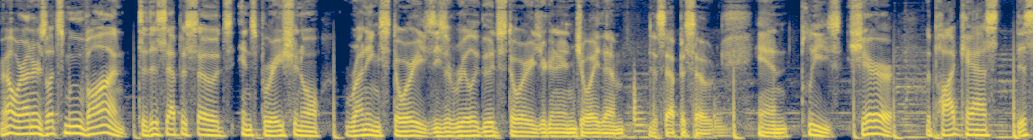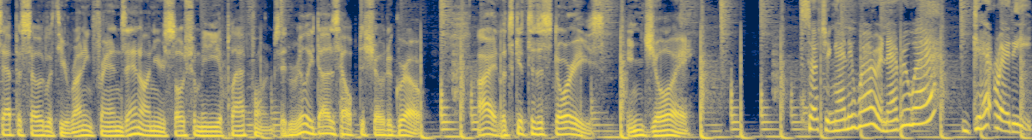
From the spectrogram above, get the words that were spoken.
Well, runners, let's move on to this episode's inspirational running stories. These are really good stories. You're going to enjoy them this episode. And please share the podcast, this episode with your running friends and on your social media platforms. It really does help the show to grow. All right, let's get to the stories. Enjoy. Searching anywhere and everywhere? Get ready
